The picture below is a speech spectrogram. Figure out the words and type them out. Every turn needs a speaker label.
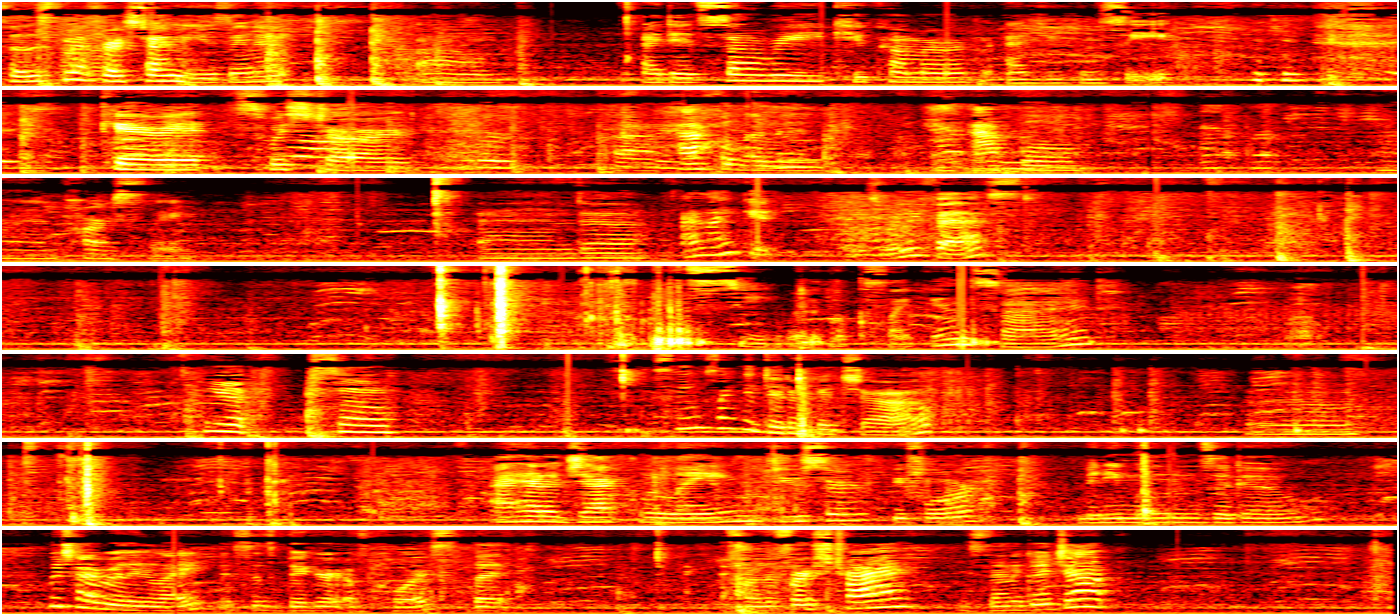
Speaker 1: So this is my first time using it. Um, I did celery, cucumber, as you can see, carrot, Swiss chard, uh, half a lemon, an apple, and parsley. And uh, I like it. It's really fast. Let's see what it looks like inside. Yeah, so seems like it did a good job. Um, I had a Jack LaLanne juicer before, many moons ago, which I really like. This is bigger, of course, but from the first try, it's done a good job.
